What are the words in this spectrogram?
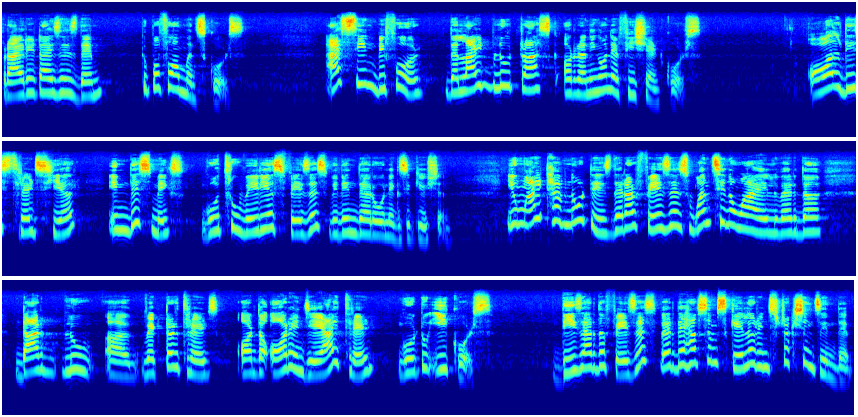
prioritizes them to performance cores. As seen before, the light blue tasks are running on efficient cores. All these threads here in this mix go through various phases within their own execution. You might have noticed there are phases once in a while where the dark blue uh, vector threads or the orange AI thread go to E cores. These are the phases where they have some scalar instructions in them.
